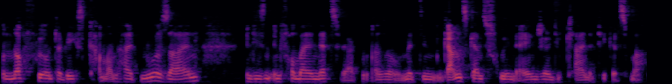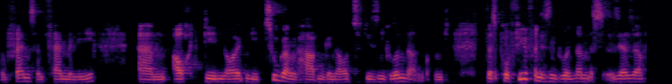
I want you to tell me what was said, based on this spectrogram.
Und noch früher unterwegs kann man halt nur sein, in diesen informellen Netzwerken, also mit den ganz, ganz frühen Angel, die kleine Tickets machen, Friends and Family, ähm, auch den Leuten, die Zugang haben genau zu diesen Gründern. Und das Profil von diesen Gründern ist sehr, sehr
